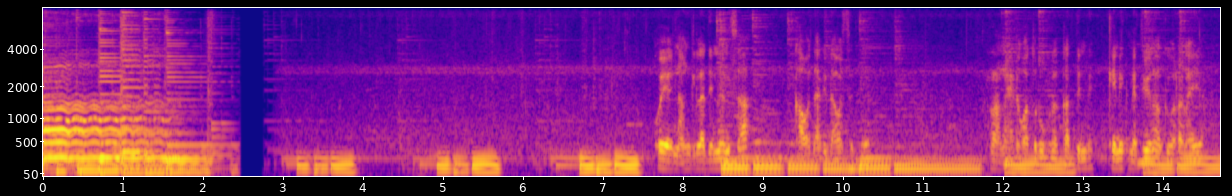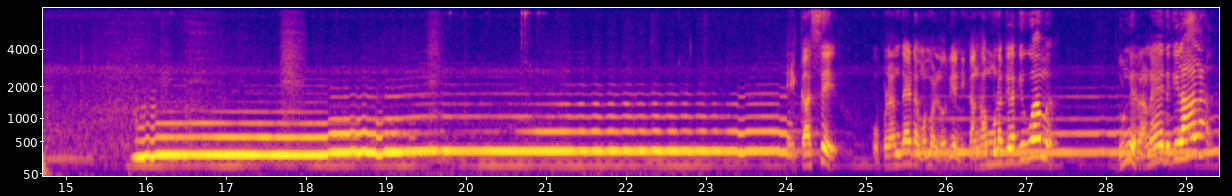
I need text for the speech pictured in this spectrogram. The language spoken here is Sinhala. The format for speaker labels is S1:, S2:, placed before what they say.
S1: වේගා
S2: ඔය නංගිලා දෙන්න නිසා කවදාරි දවසක රණයට වතුර උගුරක්වත් දෙන්න කෙනෙක් නැති වෙනවා කිව්ව රණయ్య. ඒකස්සේ උපනන්දයට මම ලොරිය නිකන් හම්බුණා කියලා කිව්වාම දුන්නේ රණයද කියලා අහලා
